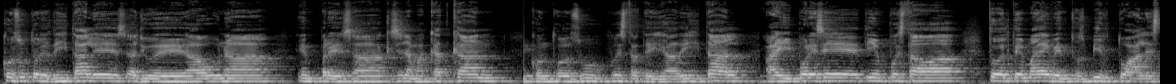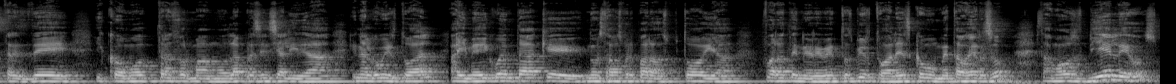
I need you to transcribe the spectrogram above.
consultorios digitales, ayudé a una empresa que se llama CatCan con toda su estrategia digital. Ahí por ese tiempo estaba todo el tema de eventos virtuales 3D y cómo transformamos la presencialidad en algo virtual. Ahí me di cuenta que no estamos preparados todavía para tener eventos virtuales como metaverso. Estamos bien lejos.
